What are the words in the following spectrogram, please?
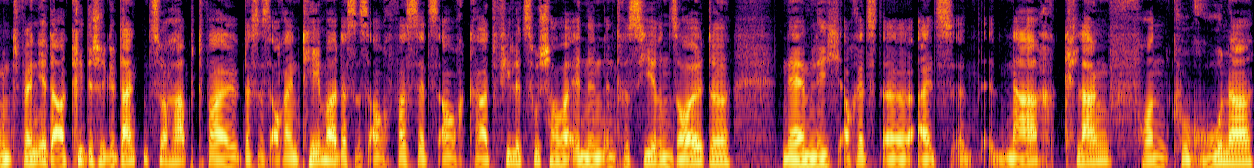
Und wenn ihr da auch kritische Gedanken zu habt, weil das ist auch ein Thema, das ist auch, was jetzt auch gerade viele ZuschauerInnen interessieren sollte, nämlich auch jetzt äh, als äh, Nachklang von Corona,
